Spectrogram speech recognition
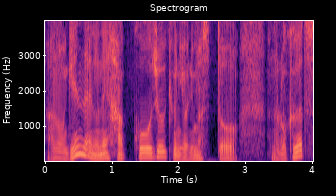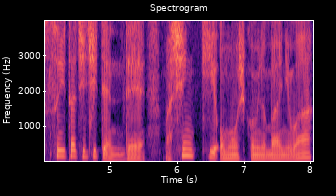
あの、現在のね、発行状況によりますと、6月1日時点で、まあ、新規お申し込みの場合には、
